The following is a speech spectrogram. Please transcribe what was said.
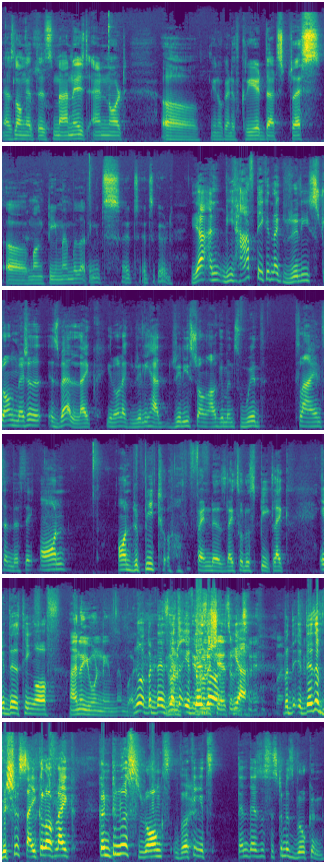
as long as it's managed and not, uh, you know, kind of create that stress uh, among team members. I think it's it's it's good. Yeah, and we have taken like really strong measures as well. Like you know, like really had really strong arguments with clients and this thing on on repeat offenders, like so to speak. Like if there's a thing of I know you won't name them, but no, but there's you like wanna- a, if there's a share some yeah, insight, but- but if there's a vicious cycle of like continuous wrongs working, it's then there's a system is broken.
